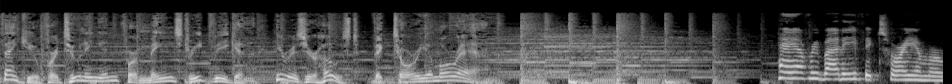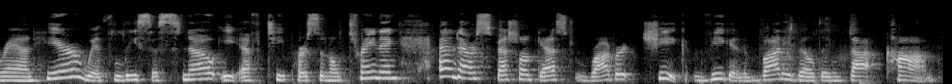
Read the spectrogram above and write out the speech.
Thank you for tuning in for Main Street Vegan. Here is your host, Victoria Moran. Hey everybody, Victoria Moran here with Lisa Snow, EFT Personal Training, and our special guest, Robert Cheeke, veganbodybuilding.com.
